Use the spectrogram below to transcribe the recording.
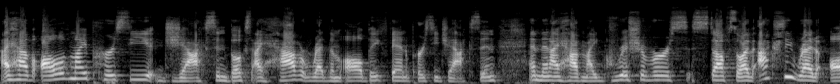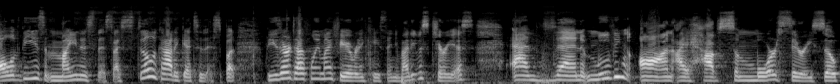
I have all of of my Percy Jackson books. I have read them all. Big fan of Percy Jackson. And then I have my Grishaverse stuff. So I've actually read all of these minus this. I still got to get to this, but these are definitely my favorite in case anybody was curious. And then moving on, I have some more series. So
